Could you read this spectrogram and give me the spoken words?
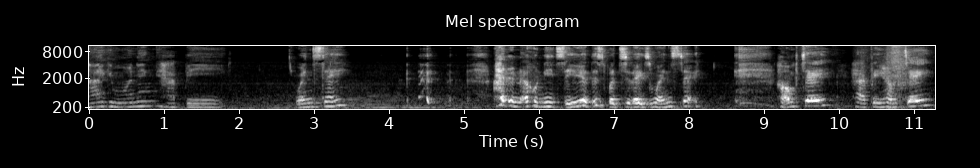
Hi, good morning. Happy Wednesday. I don't know who needs to hear this, but today's Wednesday. Hump day. Happy hump day.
